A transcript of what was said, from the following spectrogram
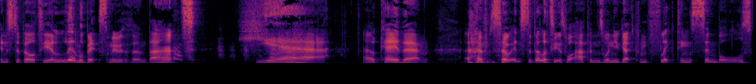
instability a little bit smoother than that. Yeah. Okay then. Um, so instability is what happens when you get conflicting symbols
